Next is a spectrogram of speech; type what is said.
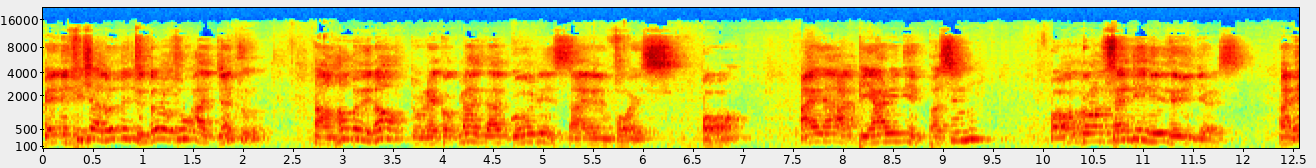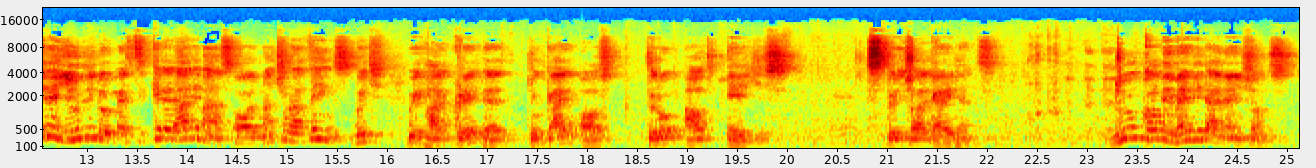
beneficial only to those who are gentle and humble enough to recognize that golden silent voice, or either appearing in person or God sending his angels. And even using domesticated animals or natural things which we had created to guide us throughout ages. Spiritual guidance. Do come in many dimensions.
